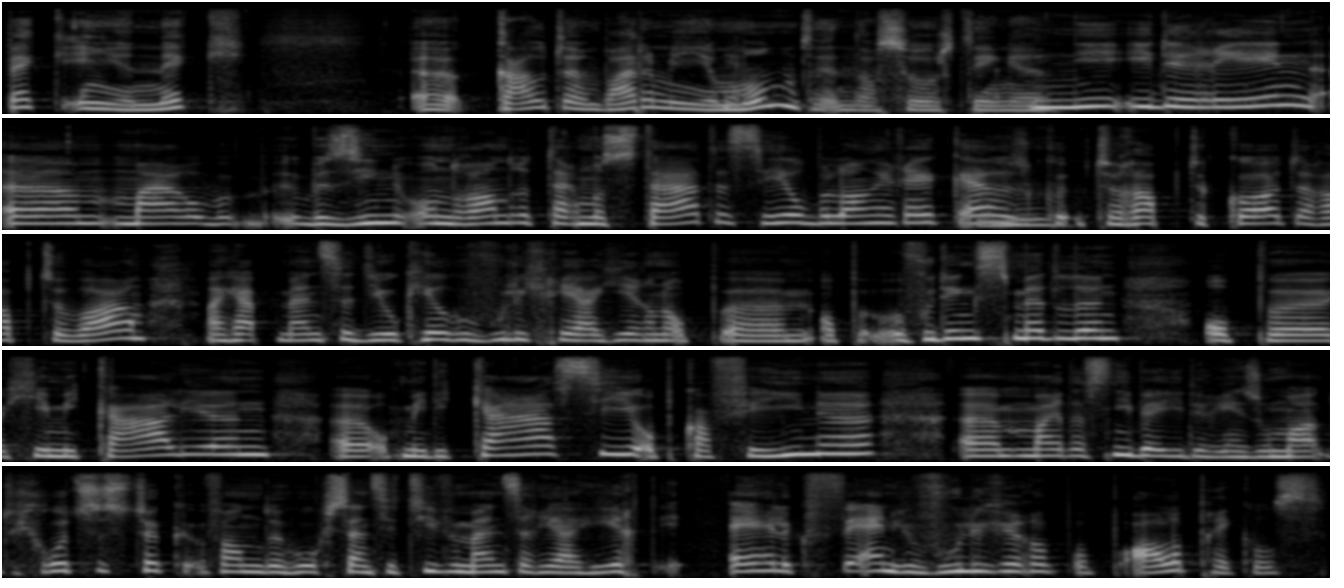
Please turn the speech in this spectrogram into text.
pek in je nek. Eh, koud en warm in je mond en dat soort dingen. Niet iedereen, ehm, maar we, zien onder andere thermostaat is heel belangrijk. Hè. Dus te rap te koud, te rap te warm. Maar je hebt mensen die ook heel gevoelig reageren op, ehm, op voedingsmiddelen, op eh, chemicaliën, eh, op medicatie, op cafeïne. Ehm, maar dat is niet bij iedereen zo. Maar het grootste stuk van de hoogsensitieve mensen reageert eigenlijk fijn gevoeliger op, op alle prikkels.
